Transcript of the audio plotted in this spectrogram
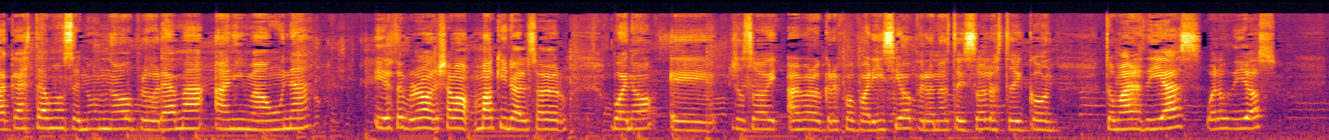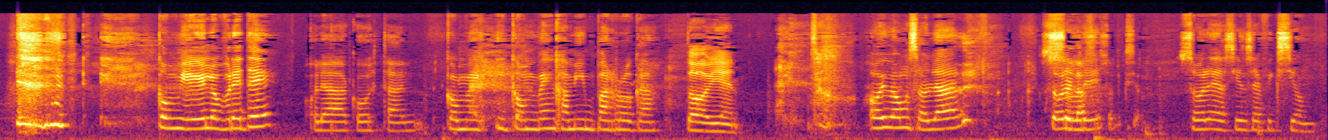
Acá estamos en un nuevo programa Anima Una. Y este programa se llama Máquina del Saber. Bueno, eh, yo soy Álvaro Crespo Aparicio, pero no estoy solo, estoy con Tomás Díaz. Buenos días. con Miguel Oprete. Hola, ¿cómo están? Con y con Benjamín Parroca. Todo bien. Hoy vamos a hablar sobre, la ciencia ficción. Sobre la ciencia ficción.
